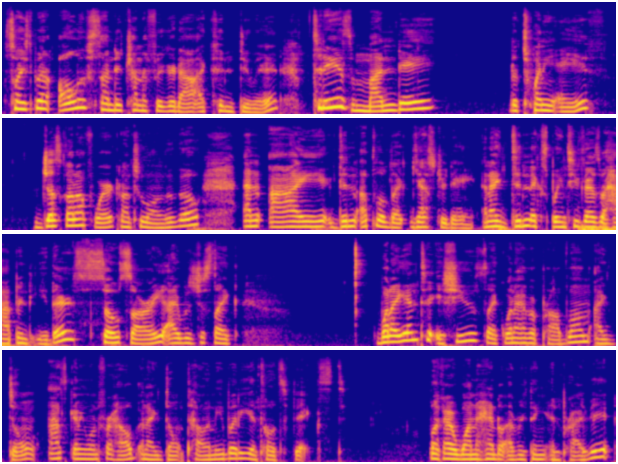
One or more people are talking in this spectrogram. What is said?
So I spent all of Sunday trying to figure it out. I couldn't do it. Today is Monday, the 28th. Just got off work not too long ago, and I didn't upload like yesterday. And I didn't explain to you guys what happened either. So sorry. I was just like, when I get into issues, like when I have a problem, I don't ask anyone for help and I don't tell anybody until it's fixed. Like I want to handle everything in private,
